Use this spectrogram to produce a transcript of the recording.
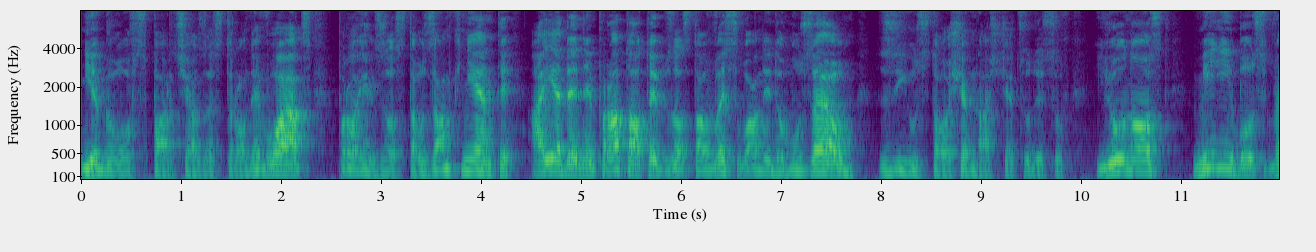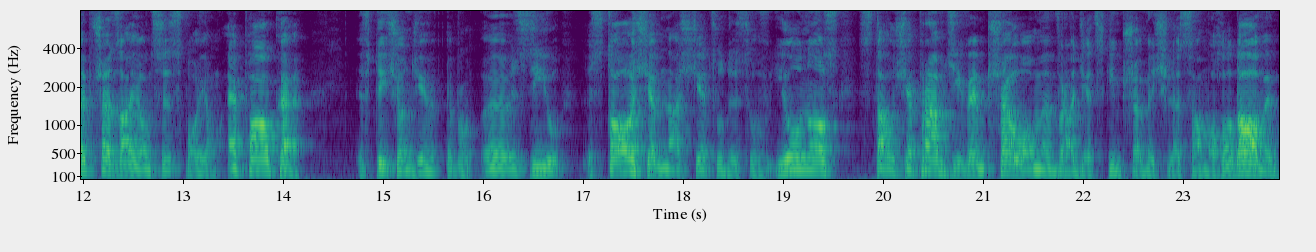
nie było wsparcia ze strony władz. Projekt został zamknięty, a jedyny prototyp został wysłany do muzeum ZIU-118 cudzysłów Junost, minibus wyprzedzający swoją epokę w 1900 ZIU 118 cudzysłów Junos stał się prawdziwym przełomem w radzieckim przemyśle samochodowym.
